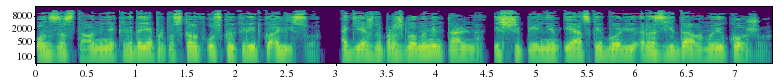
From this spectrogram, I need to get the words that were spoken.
Он застал меня, когда я пропускал в узкую калитку Алису. Одежду прожгло моментально и с шипением и адской болью разъедало мою кожу.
